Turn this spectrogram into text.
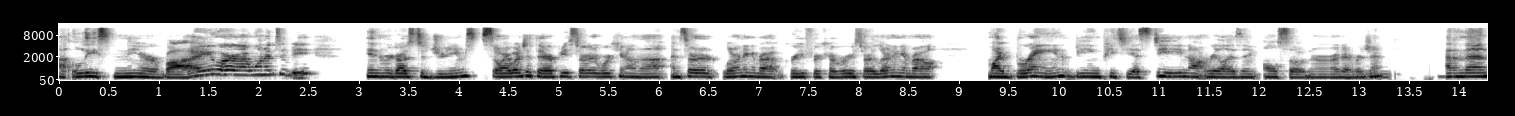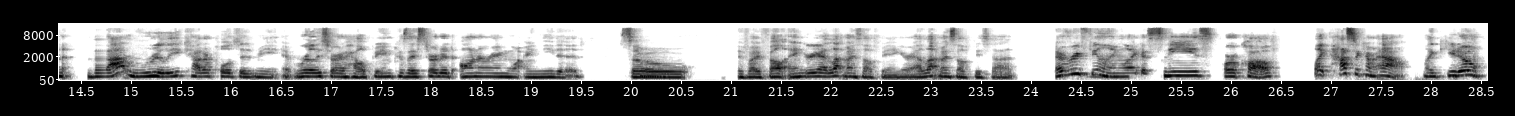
at least nearby where I wanted to be in regards to dreams. So I went to therapy, started working on that, and started learning about grief recovery, started learning about my brain being PTSD, not realizing also neurodivergent. Mm-hmm. And then that really catapulted me. It really started helping because I started honoring what I needed. So mm. if I felt angry, I let myself be angry. I let myself be sad every feeling like a sneeze or a cough like has to come out like you don't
